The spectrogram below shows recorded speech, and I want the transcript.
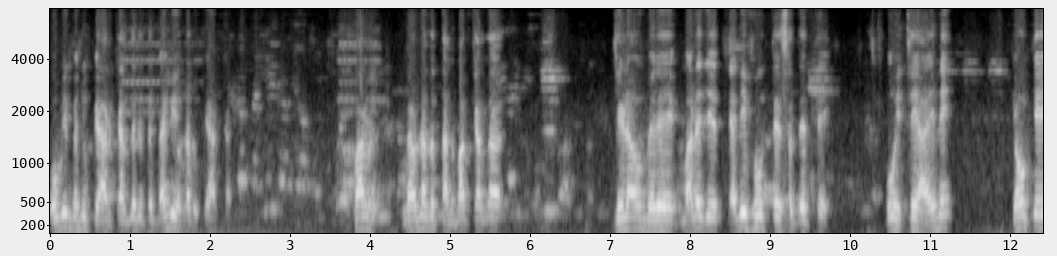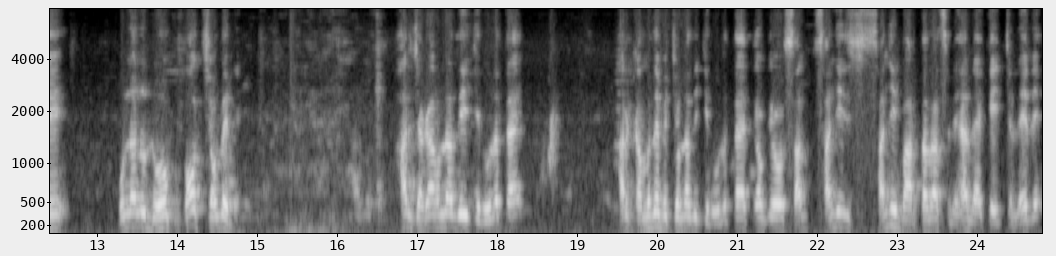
ਉਹ ਵੀ ਮੈਨੂੰ ਪਿਆਰ ਕਰਦੇ ਨੇ ਤੇ ਮੈਂ ਵੀ ਉਹਨਾਂ ਨੂੰ ਪਿਆਰ ਕਰਦਾ। ਪਰ ਮੈਂ ਉਹਨਾਂ ਦਾ ਧੰਨਵਾਦ ਕਰਦਾ। ਜਿਹੜਾ ਉਹ ਮੇਰੇ ਮਾੜੇ ਜੇ ਟੈਲੀਫੋਨ ਤੇ ਸੱਦੇ ਤੇ ਉਹ ਇੱਥੇ ਆਏ ਨੇ। ਕਿਉਂਕਿ ਉਹਨਾਂ ਨੂੰ ਲੋਕ ਬਹੁਤ ਚਾਹੁੰਦੇ ਨੇ। ਹਰ ਜਗ੍ਹਾ ਉਹਨਾਂ ਦੀ ਜ਼ਰੂਰਤ ਹੈ। ਹਰ ਕੰਮ ਦੇ ਵਿੱਚ ਉਹਨਾਂ ਦੀ ਜ਼ਰੂਰਤ ਹੈ, ਕਿਉਂਕਿ ਉਹ ਸਭ ਸਾਂਝੀ ਸਾਂਝੀ ਵਾਰਤਾ ਦਾ ਸੁਨੇਹਾ ਲੈ ਕੇ ਚੱਲੇ ਨੇ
